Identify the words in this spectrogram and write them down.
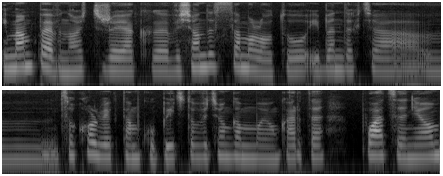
i mam pewność, że jak wysiądę z samolotu i będę chciała cokolwiek tam kupić, to wyciągam moją kartę, płacę nią,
